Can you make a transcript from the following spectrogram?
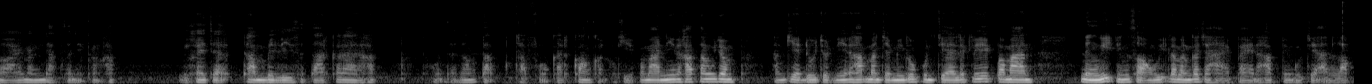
รอให้มันดับสนิทก่อนครับ หรือใครจะทำเป็นรีสตาร์ทก็ได้นะครับผมจะต้องปรับจับโฟกัสกล้องก่อน โอเค ประมาณนี้นะครับท่านผู้ชม สังเกตดูจุดนี้นะครับ มันจะมีรูปกุญแจเล็กๆ ประมาณ 1 วิถึง 2 วิแล้วมันก็จะหายไปนะครับ เป็นกุญแจอันล็อก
